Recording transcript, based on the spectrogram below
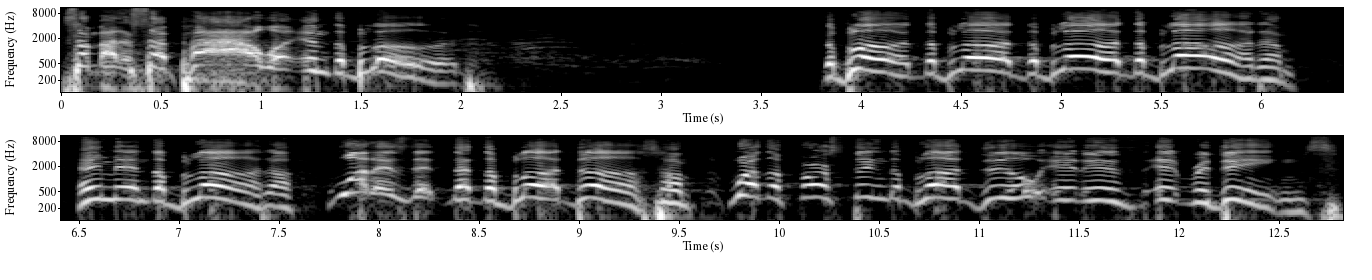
Somebody said power in the blood. The blood, the blood, the blood, the blood. Amen. The blood. Uh, what is it that the blood does? Um, well, the first thing the blood do, it is it redeems.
